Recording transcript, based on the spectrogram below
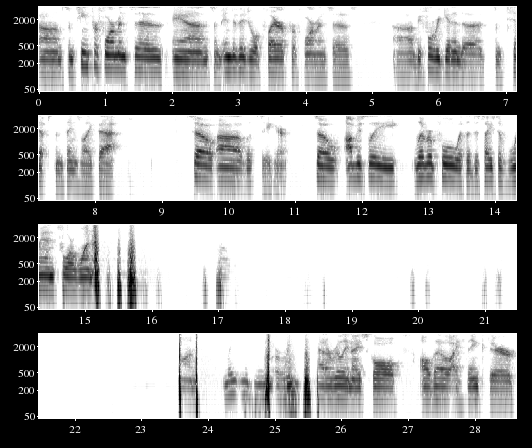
um, some team performances and some individual player performances uh, before we get into some tips and things like that. So uh, let's see here. So obviously, Liverpool with a decisive win 4 1 late in the game. Origi had a really nice goal, although I think there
